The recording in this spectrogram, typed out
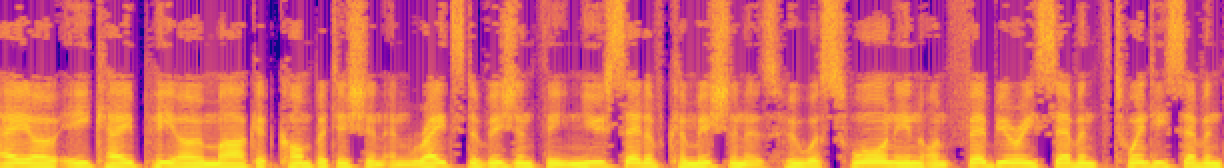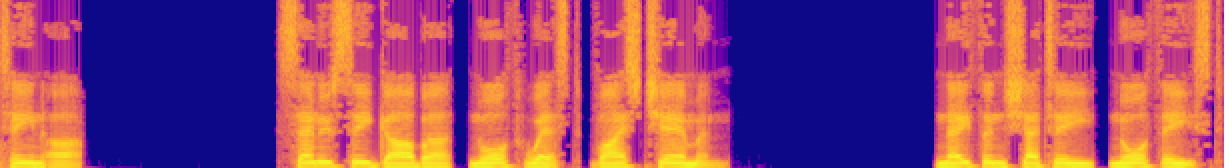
AOEKPO Market Competition and Rates Division. The new set of commissioners who were sworn in on February 7, 2017 are Sanusi Garba, Northwest Vice Chairman Nathan Shatti, Northeast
